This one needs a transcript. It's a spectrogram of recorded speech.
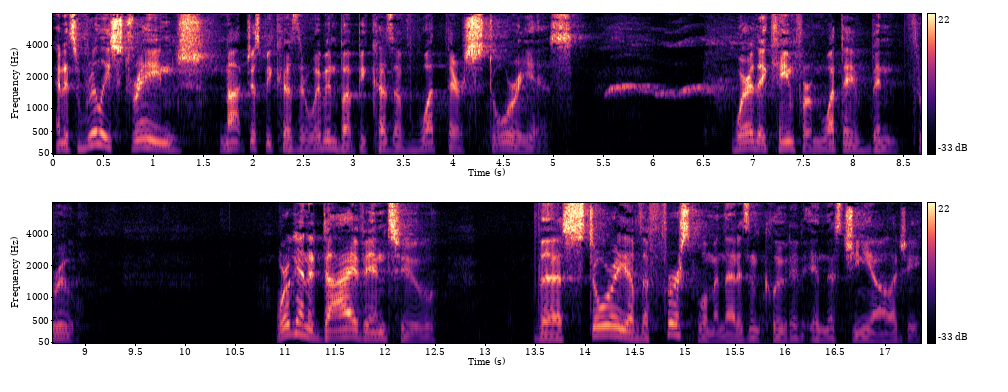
And it's really strange, not just because they're women, but because of what their story is where they came from, what they've been through. We're going to dive into the story of the first woman that is included in this genealogy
